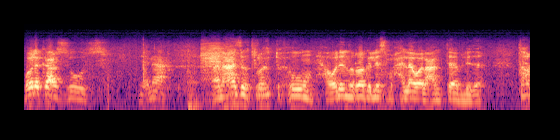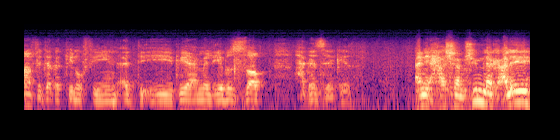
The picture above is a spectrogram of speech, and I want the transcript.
بقول لك يا عزوز يا نعم. أنا عايزك تروح تحوم حوالين الراجل اللي اسمه حلاوة العنتابلي ده. تعرف لي دكاكينه فين قد إيه بيعمل إيه بالظبط حاجات زي كده. أنا هشمشم لك عليه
